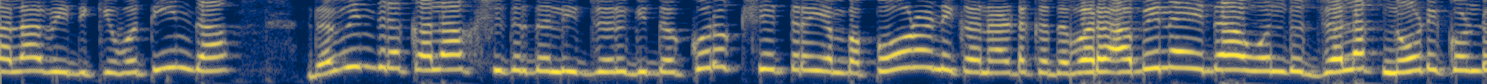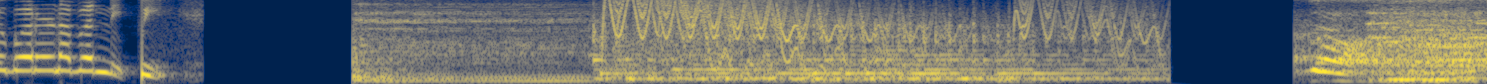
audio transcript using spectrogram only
ಕಲಾವೇದಿಕೆ ವತಿಯಿಂದ ರವೀಂದ್ರ ಕಲಾಕ್ಷೇತ್ರದಲ್ಲಿ ಜರುಗಿದ ಕುರುಕ್ಷೇತ್ರ ಎಂಬ ಪೌರಾಣಿಕ ನಾಟಕದವರ ಅಭಿನಯದ ಒಂದು ಝಲಕ್ ನೋಡಿಕೊಂಡು ಬರೋಣ ಬನ್ನಿ. Go!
